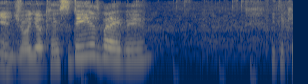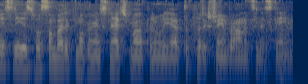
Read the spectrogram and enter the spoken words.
Enjoy your quesadillas, baby. You think quesadillas for somebody to come over here and snatch them up, and we have to put extreme violence in this game?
